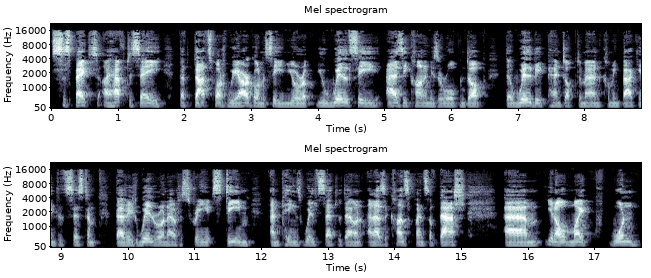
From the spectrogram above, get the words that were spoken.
suspect, I have to say, that that's what we are going to see in Europe. You will see as economies are opened up, there will be pent up demand coming back into the system, that it will run out of steam and things will settle down. And as a consequence of that, um, you know, my one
